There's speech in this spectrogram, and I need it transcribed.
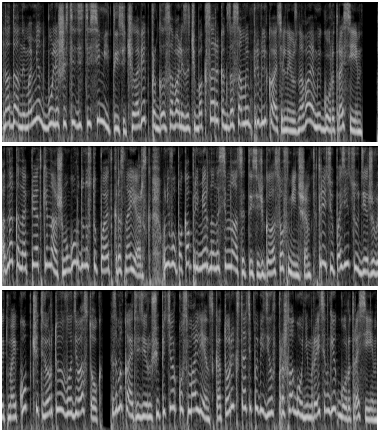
На данный момент более 67 тысяч человек проголосовали за Чебоксары как за самый привлекательный и узнаваемый город России. Однако на пятки нашему городу наступает Красноярск. У него пока примерно на 17 тысяч голосов меньше. Третью позицию удерживает Майкоп, четвертую – Владивосток. Замыкает лидирующую пятерку Смоленск, который, кстати, победил в прошлогоднем рейтинге «Город России».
